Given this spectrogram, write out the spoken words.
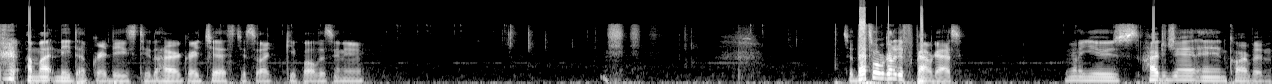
I might need to upgrade these to the higher grade chest just so I keep all this in here. so that's what we're going to do for power, guys. We're going to use hydrogen and carbon.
